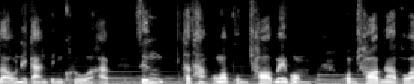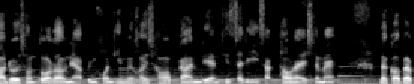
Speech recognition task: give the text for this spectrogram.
เราในการเป็นครูอะครับ ซึ่งถ้าถามผมว่าผมชอบไหมผม ผมชอบนะ เพราะว่าโดยส่วนตัวเราเนี่ยเป็นคนที่ไม่ค่อยชอบการเรียนทฤษฎีสักเท่าไหร่ใช่ไหมแล้วก็แบบ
